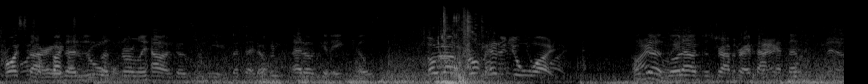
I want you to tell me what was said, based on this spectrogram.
Prices Sorry, are back that's, to just, normal. that's normally how it goes for me, except I don't I don't get eight kills. Loadout drop headed your way. Oh good, loadout just dropped right back at them. Yeah.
